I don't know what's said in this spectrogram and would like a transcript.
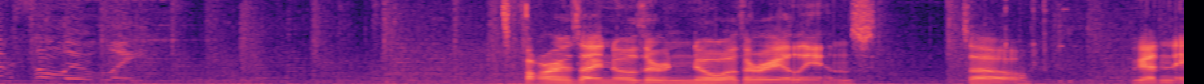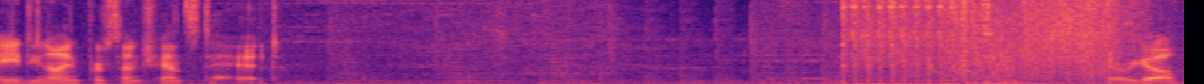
Absolutely. As far as I know, there are no other aliens. So, we got an 89% chance to hit. There we go.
